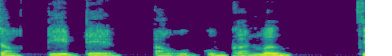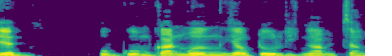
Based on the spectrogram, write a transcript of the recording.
จังตีเตบางหุกุมการเมืองเจ็ดหุกุมการเมืองเย้าตัวหลีงามจัง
